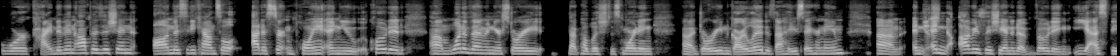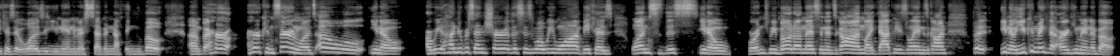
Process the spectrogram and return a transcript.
were kind of in opposition on the city council at a certain point, and you quoted um, one of them in your story that published this morning, uh, Doreen Garlid. Is that how you say her name? Um, and Yes. and obviously she ended up voting yes because it was a unanimous seven nothing vote. Um, but her her concern was, oh well, you know, are we 100% sure this is what we want? Because once this, you know, once we vote on this and it's gone, like that piece of land is gone. But, you know, you can make that argument about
